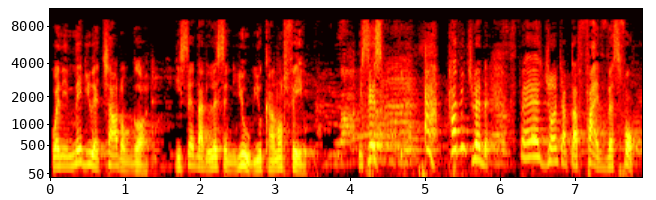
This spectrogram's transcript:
when He made you a child of God, He said that, listen, you, you cannot fail. He says, ah, haven't you read First John chapter 5, verse 4?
